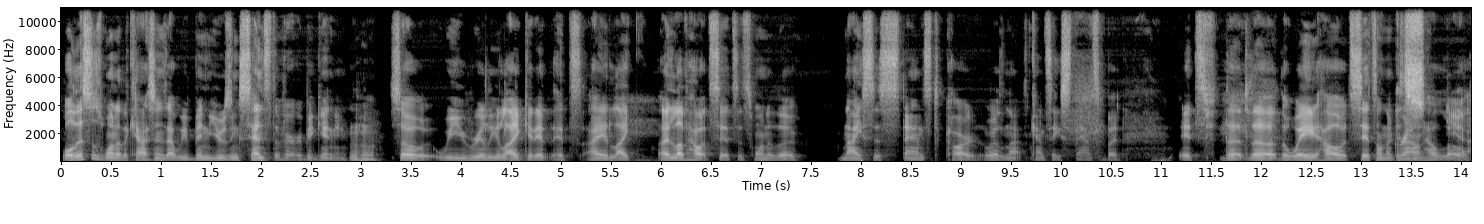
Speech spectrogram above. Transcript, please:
Well, this is one of the castings that we've been using since the very beginning. Mm-hmm. So we really like it. it. It's I like I love how it sits. It's one of the nicest stanced cars. Well, not can't say stance, but it's the the the way how it sits on the ground, It's- how low. Yeah,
